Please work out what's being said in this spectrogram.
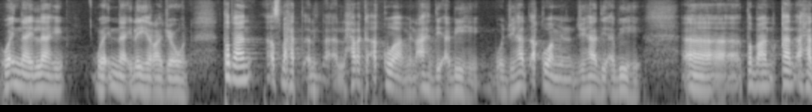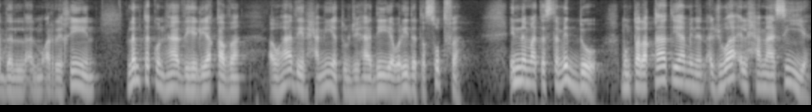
وإنا لله وإنا إليه راجعون. طبعا أصبحت الحركة أقوى من عهد أبيه والجهاد أقوى من جهاد أبيه. آه، طبعا قال أحد المؤرخين لم تكن هذه اليقظة أو هذه الحمية الجهادية وليدة الصدفة إنما تستمد منطلقاتها من الأجواء الحماسية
